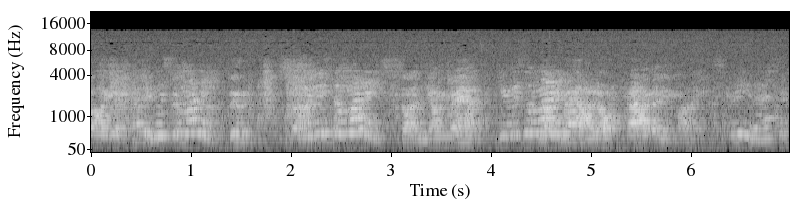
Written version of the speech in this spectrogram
Until I get paid. Give me some money. Dude, Give son, me some money. son, young man. Give me some money. Young man, I don't have any money. Screw you. Screw.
